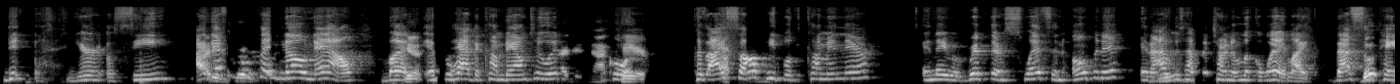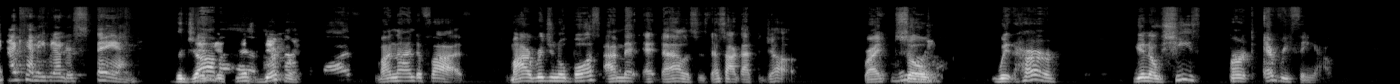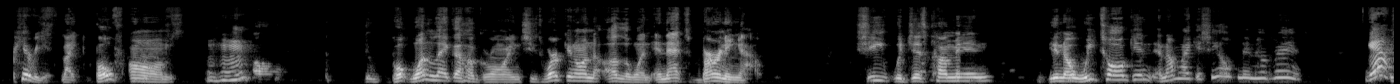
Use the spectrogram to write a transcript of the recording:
Did you're uh, see? I, I guess you say no now, but yeah. if it had to come down to it, I did not care. Because I, I, saw people come in there and they would rip their sweats and open it, and mm-hmm. I would just have to turn and look away. Like that's some pain I can't even understand. The job is different. My nine, to five, my original boss, I met at dialysis. That's how I got the job. Right. Really? So with her, you know, she's burnt everything out. Period. Like both arms. Mm-hmm. Uh, one leg of her groin. She's working on the other one, and that's burning out. She would just come in, you know, we talking, and I'm like, is she opening her pants? Yeah.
